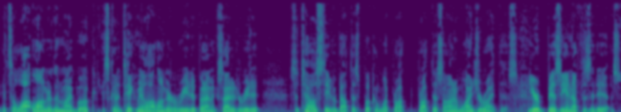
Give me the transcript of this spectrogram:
It's a lot longer than my book. It's going to take me a lot longer to read it, but I'm excited to read it. So tell us, Steve, about this book and what brought brought this on, and why did you write this? You're busy enough as it is.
